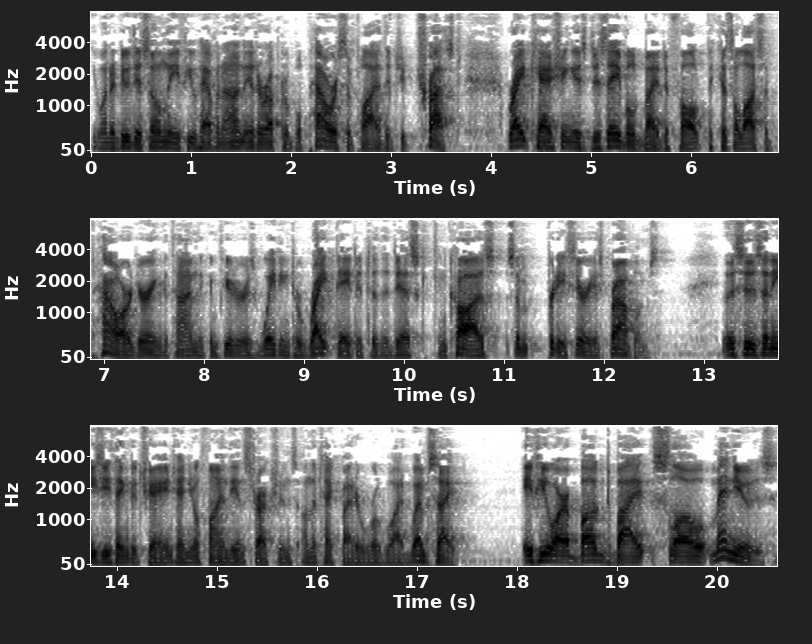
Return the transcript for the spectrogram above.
You want to do this only if you have an uninterruptible power supply that you trust. Write caching is disabled by default because a loss of power during the time the computer is waiting to write data to the disk can cause some pretty serious problems. This is an easy thing to change and you'll find the instructions on the TechByter Worldwide website. If you are bugged by slow menus,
